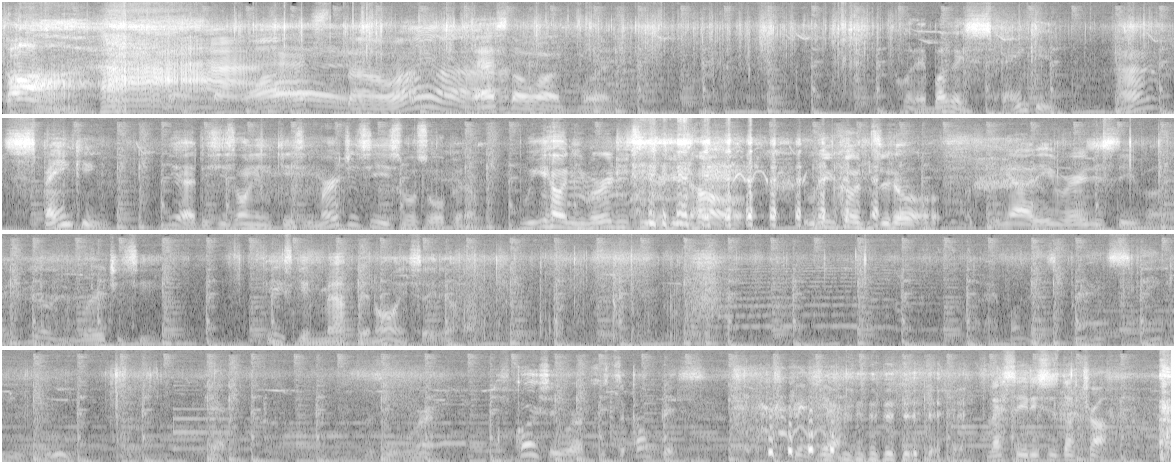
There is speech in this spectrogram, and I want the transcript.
That's the one. That's the one, boy. Oh, that bug is spanking. Huh? Spanking. Yeah, this is only in case emergency is supposed to open up. We got an emergency right now. we know. We got an emergency, boy. We got an emergency. These get mapping all inside there. Course it works. It's a compass. Yeah. Let's say this is the truck.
